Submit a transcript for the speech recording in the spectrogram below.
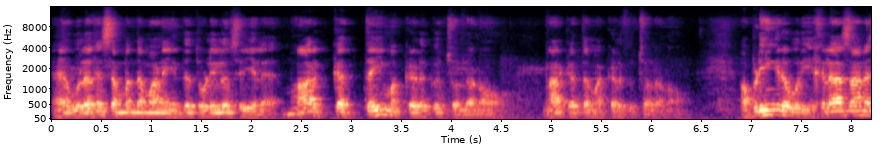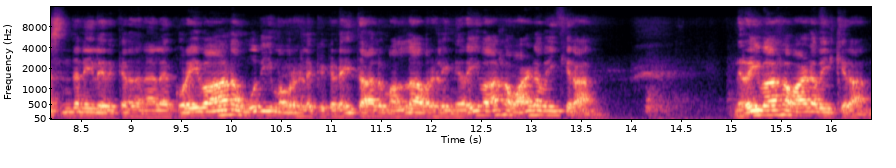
உலக சம்பந்தமான எந்த தொழிலும் செய்யலை. மார்க்கத்தை மக்களுக்கு சொல்லணும். மார்க்கத்தை மக்களுக்கு சொல்லணும். அப்படிங்கிற ஒரு இஹ்லாசான சிந்தனையில் இருக்கிறதுனால குறைவான ஊதியம் அவர்களுக்கு கிடைத்தாலும் அல்லாஹ் அவர்களை நிறைவாக வாழ வைக்கிறான். நிறைவாக வாழ வைக்கிறான்.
